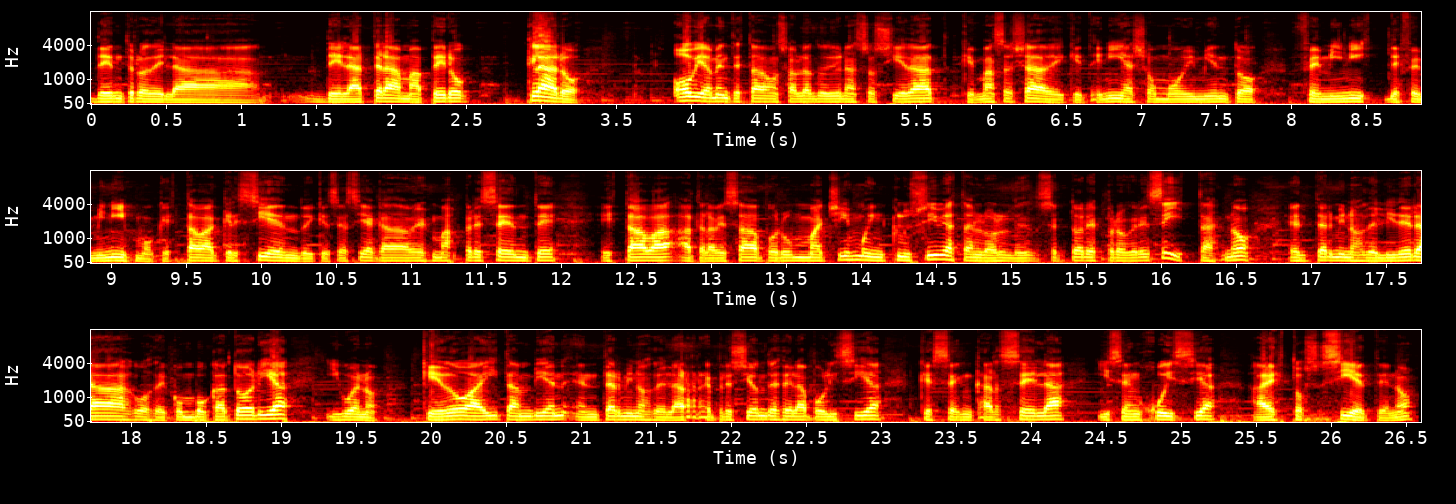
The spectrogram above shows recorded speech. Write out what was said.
dentro de la, de la trama. Pero claro, Obviamente estábamos hablando de una sociedad que más allá de que tenía ya un movimiento de feminismo que estaba creciendo y que se hacía cada vez más presente, estaba atravesada por un machismo inclusive hasta en los sectores progresistas, ¿no? En términos de liderazgos, de convocatoria y bueno, quedó ahí también en términos de la represión desde la policía que se encarcela y se enjuicia a estos siete, ¿no?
